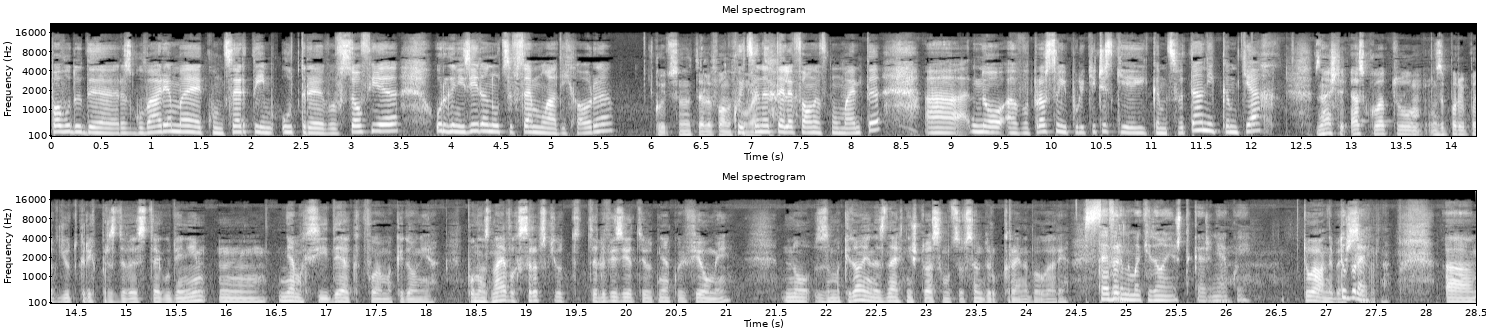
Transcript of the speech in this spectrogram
Повода да разговаряме е концерта им утре в София, организиран от съвсем млади хора. Които са на телефона в които момента. са на телефона в момента. А, но а, въпросът ми политически е и към Цветан, и към тях. Знаеш ли, аз когато за първи път ги открих през 90-те години, нямах си идея какво е Македония. Поназнайвах сръбски от телевизията и от някои филми, но за Македония не знаех нищо, аз съм от съвсем друг край на България. Северна Македония, ще каже някой. Тогава не беше Добре. северна. А,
